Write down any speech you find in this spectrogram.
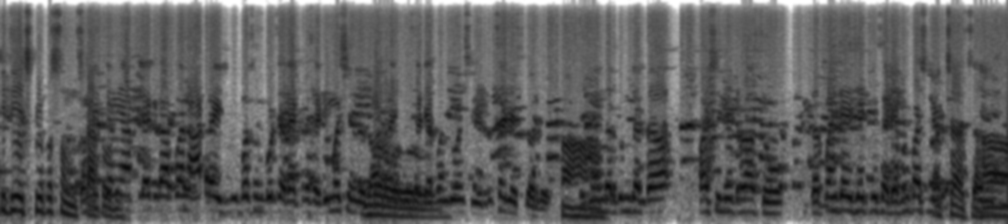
किती एचपी पासून स्टार्ट कमी होतो? आपल्याकडे आपण अठरा एचपी पासून पुढच्या ट्रॅक्टरसाठी मशीन देतो बरोबर, अठरा बरोबर. साठी आपण दोनशे लिटर सजेस्ट करतो. हा, हा. त्यानंतर तुमच्याकडे पाचशे लिटर असो तर पंचेचाळीस एचपी साठी आपण पाचशे अच्छा अच्छा. हा,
